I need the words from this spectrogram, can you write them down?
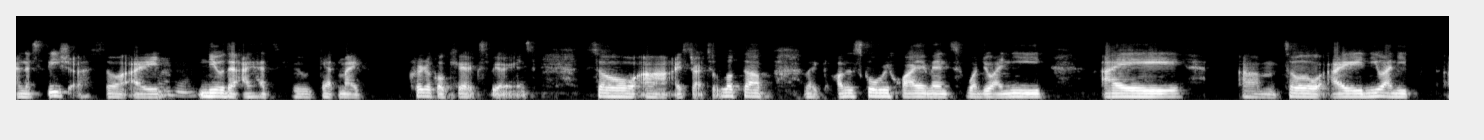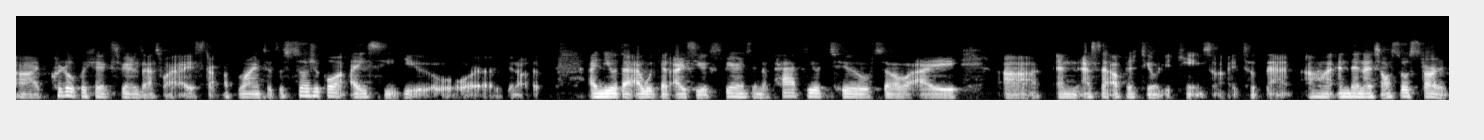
anesthesia, so I mm-hmm. knew that I had to get my critical care experience. So uh, I start to look up like other school requirements. What do I need? I um, so I knew I need uh, critical care experience. That's why I start applying to the surgical ICU, or you know, the, I knew that I would get ICU experience in the PACU too. So I uh, and as that opportunity came, so I took that. Uh, and then I also started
